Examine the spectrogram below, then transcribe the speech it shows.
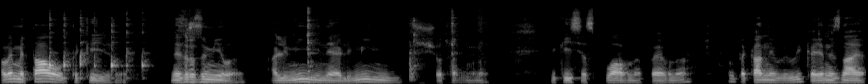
Але метал такий же. Незрозуміло. Алюміній, не алюміній, що там воно. Якийсь сплав, напевно. Ну, така невелика. Я не знаю,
